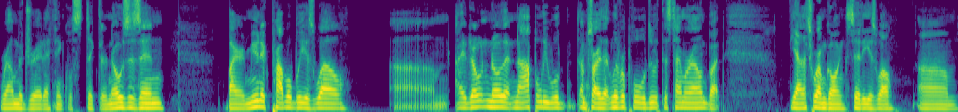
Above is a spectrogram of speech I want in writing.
Real Madrid. I think will stick their noses in. Bayern Munich probably as well. Um, I don't know that Napoli will. I'm sorry that Liverpool will do it this time around, but yeah, that's where I'm going. City as well. Um,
